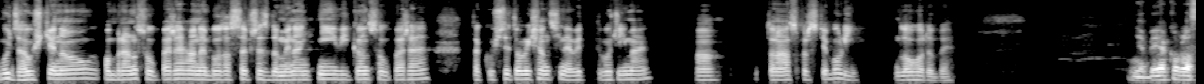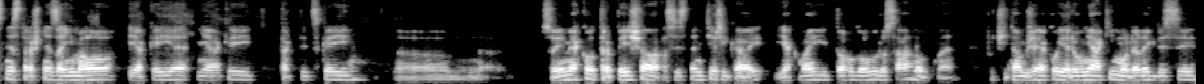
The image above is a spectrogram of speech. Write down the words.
buď zahuštěnou obranu soupeře, anebo zase přes dominantní výkon soupeře, tak už si tolik šancí nevytvoříme a to nás prostě bolí dlouhodobě. Mě by jako vlastně strašně zajímalo, jaký je nějaký taktický, ehm, co jim jako trpíš a asistenti říkají, jak mají toho gólu dosáhnout, ne? Počítám, že jako jedou nějaký modely, kdy si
